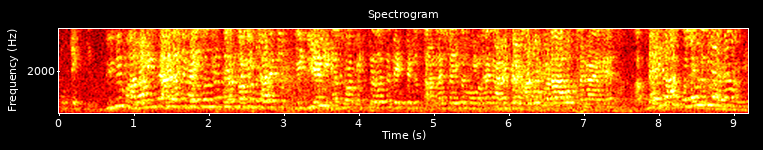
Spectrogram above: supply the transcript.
protect it. दीदी किस तरह से देखते हैं जो तानाशाही का बड़ा आरोप लगाया है अब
